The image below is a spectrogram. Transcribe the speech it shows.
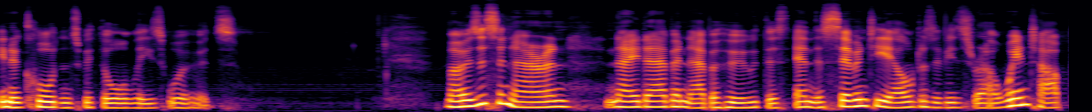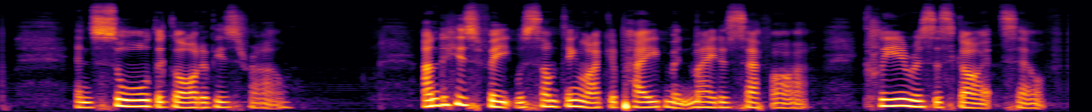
in accordance with all these words. Moses and Aaron, Nadab and Abihu, and the 70 elders of Israel went up and saw the God of Israel. Under his feet was something like a pavement made of sapphire, clear as the sky itself.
